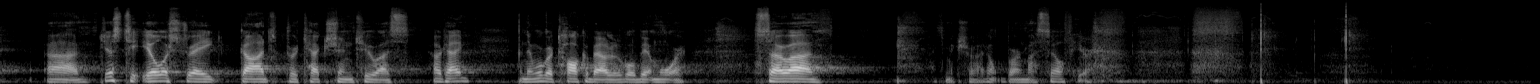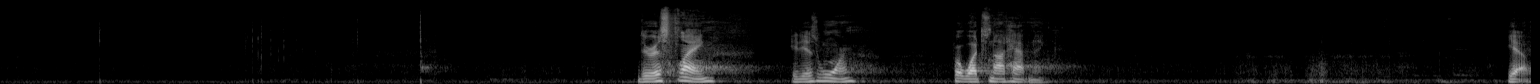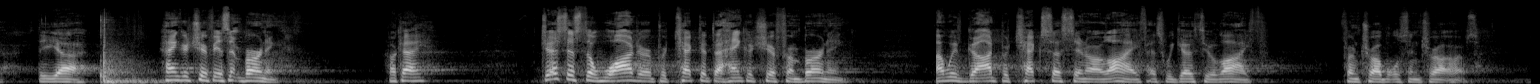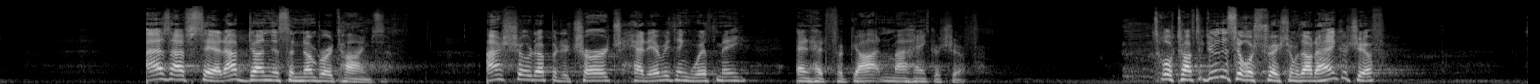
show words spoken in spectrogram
uh, just to illustrate God's protection to us, okay? And then we're going to talk about it a little bit more. So uh, let's make sure I don't burn myself here. There is flame, it is warm, but what's not happening? Yeah, the uh, handkerchief isn't burning. Okay? Just as the water protected the handkerchief from burning, I believe God protects us in our life as we go through life from troubles and trials. As I've said, I've done this a number of times. I showed up at a church, had everything with me, and had forgotten my handkerchief. It's a little tough to do this illustration without a handkerchief.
